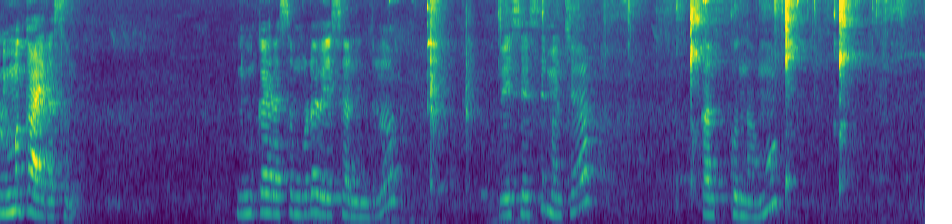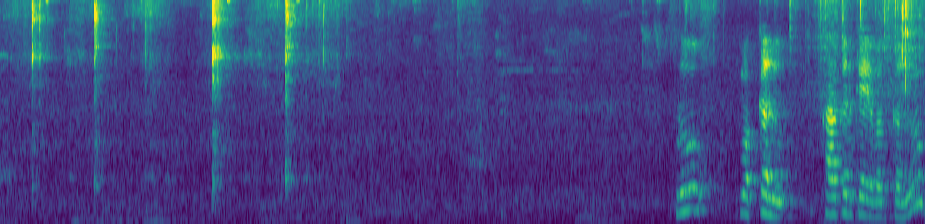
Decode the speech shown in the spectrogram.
నిమ్మకాయ రసం. నిమ్మకాయ రసం కూడా వేసాను ఇందులో. వేసేసి మంచిగా కలుపుకుందాము. ఇప్పుడు వక్కలు కాకరకాయ వక్కలు.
